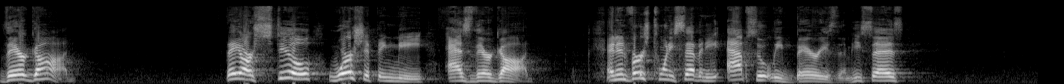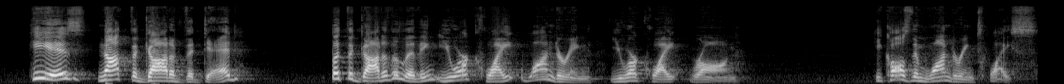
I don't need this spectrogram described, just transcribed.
their God. They are still worshiping me as their God. And in verse 27, he absolutely buries them. He says, He is not the God of the dead, but the God of the living. You are quite wandering. You are quite wrong. He calls them wandering twice.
